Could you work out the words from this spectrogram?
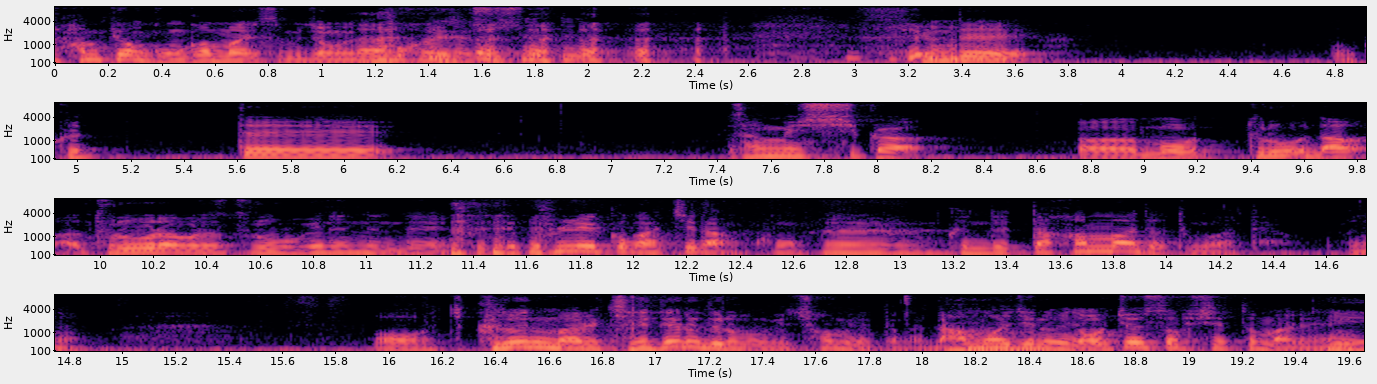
한 평 공간만 있으면 정말 행복하게 살 수 있습니다. 근데 그때 상민 씨가 어 뭐 들어 나 들어오라 그래서 들어오긴 했는데 그때 풀릴 것 같지는 않고 네. 근데 딱 한마디였던 것 같아요. 그냥 어 그런 말을 제대로 들어본 게 처음이었던 거예요. 나머지는 그냥 어쩔 수 없이 했던 말이에요. 예.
